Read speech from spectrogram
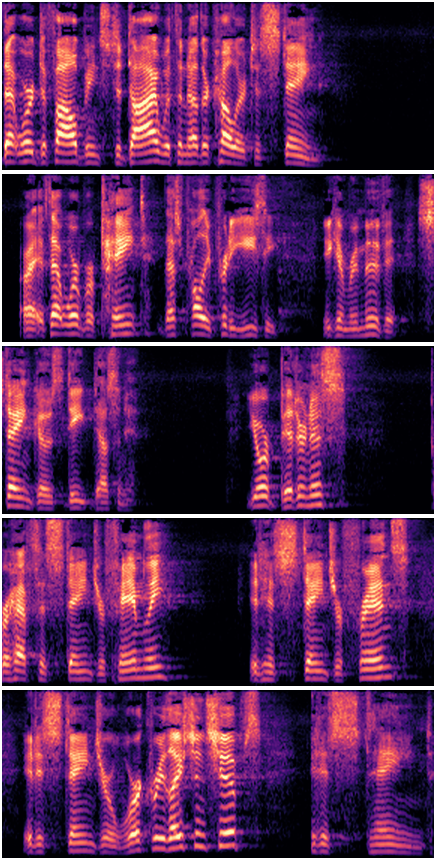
That word defiled means to dye with another color, to stain. All right, if that word were paint, that's probably pretty easy. You can remove it. Stain goes deep, doesn't it? Your bitterness perhaps has stained your family, it has stained your friends, it has stained your work relationships, it has stained.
